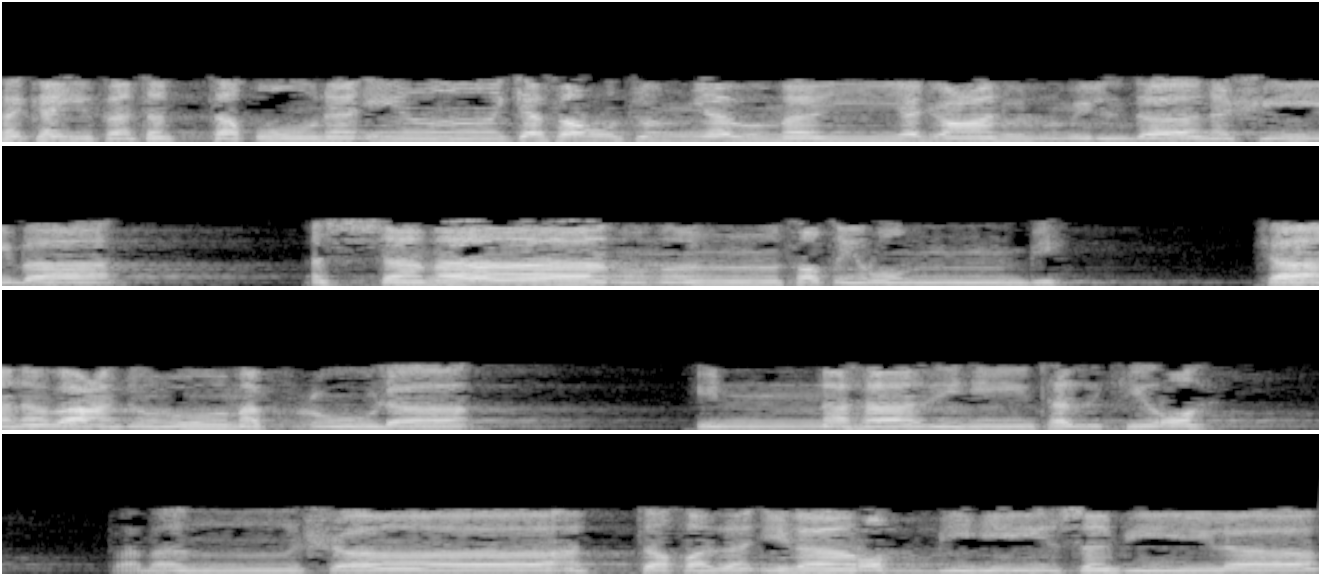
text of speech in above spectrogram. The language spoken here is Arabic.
فكيف تتقون إن كفرتم يوما يجعل الولدان شيبا السماء منفطر به كان وعده مفعولا إن هذه تذكرة فمن شاء اتخذ إلى ربه سبيلا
